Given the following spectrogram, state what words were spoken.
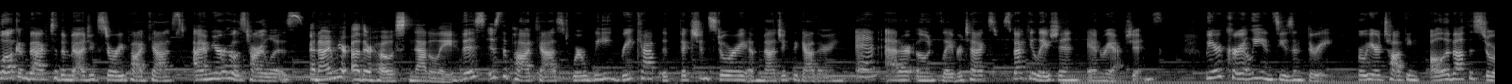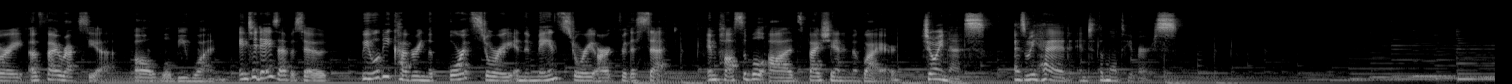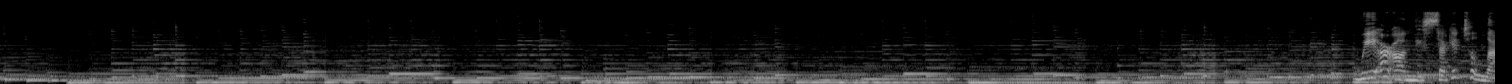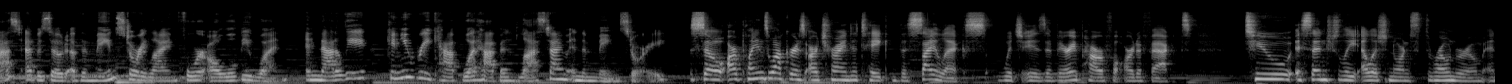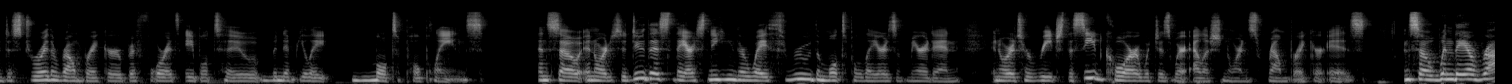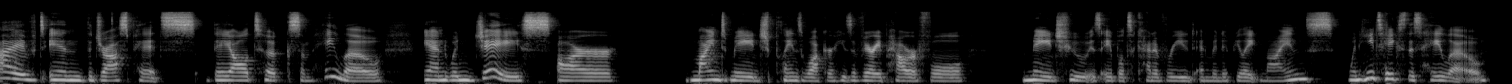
Welcome back to the Magic Story Podcast. I'm your host, Harless. And I'm your other host, Natalie. This is the podcast where we recap the fiction story of Magic the Gathering and add our own flavor text, speculation, and reactions. We are currently in season three, where we are talking all about the story of Phyrexia, All Will Be One. In today's episode, we will be covering the fourth story in the main story arc for the set, Impossible Odds by Seanan McGuire. Join us as we head into the multiverse. We are on the second to last episode of the main storyline for All Will Be One. And Natalie, can you recap what happened last time in the main story? So, our planeswalkers are trying to take the Sylex, which is a very powerful artifact, to essentially Elesh Norn's throne room and destroy the Realmbreaker before it's able to manipulate multiple planes. And so, in order to do this, they are sneaking their way through the multiple layers of Mirrodin in order to reach the seed core, which is where Elesh Norn's Realmbreaker is. And so, when they arrived in the Dross pits, they all took some Halo. And when Jace, our mind mage planeswalker, he's a very powerful mage who is able to kind of read and manipulate minds. When he takes this Halo,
